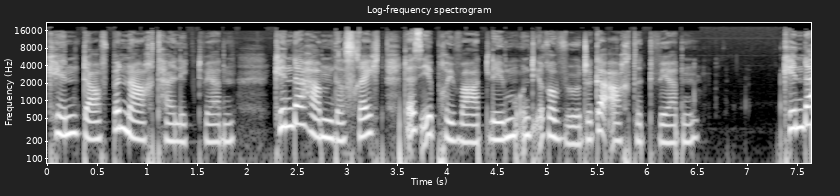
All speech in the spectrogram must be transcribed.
Kind darf benachteiligt werden. Kinder haben das Recht, dass ihr Privatleben und ihre Würde geachtet werden. Kinder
